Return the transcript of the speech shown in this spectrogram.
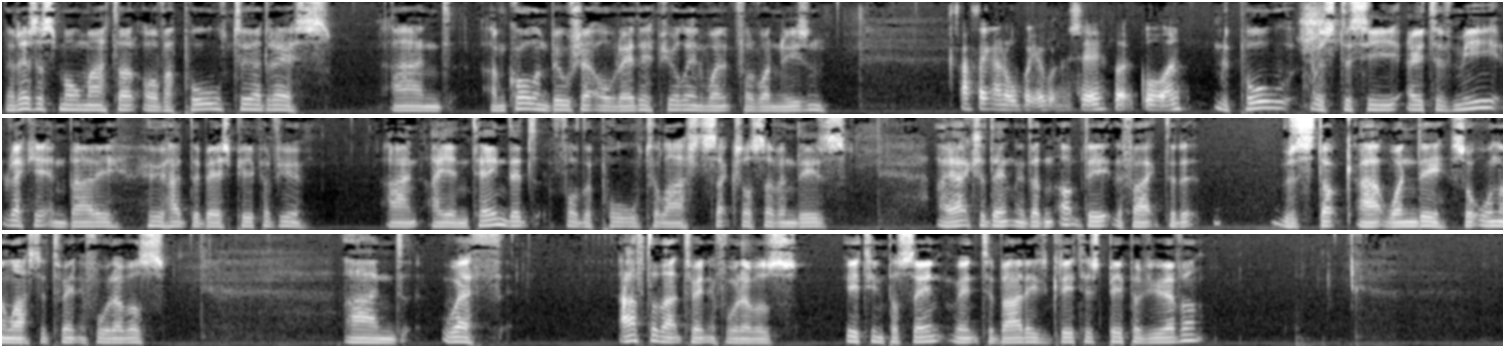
there is a small matter of a poll to address, and I'm calling bullshit already purely and one, for one reason. I think I know what you're going to say, but go on. The poll was to see out of me, Ricky, and Barry who had the best pay per view, and I intended for the poll to last six or seven days. I accidentally didn't update the fact that it was stuck at one day, so it only lasted 24 hours. And with after that 24 hours, 18% went to Barry's greatest pay per view ever.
